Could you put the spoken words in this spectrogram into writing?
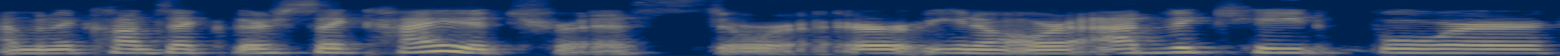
I'm going to contact their psychiatrist, or, or you know, or advocate for,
